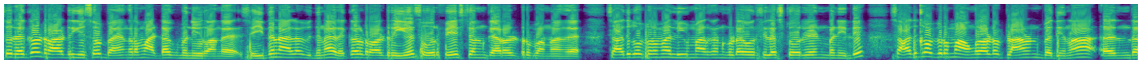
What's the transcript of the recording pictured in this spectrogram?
ஸோ ரெக்கார்ட் ராட்ரிகஸோ பயங்கரமாக அட்டாக் பண்ணிடுவாங்க ஸோ இதனால் பார்த்தீங்கன்னா ரெக்கார்ட் ராட்ரிகஸ் ஒரு ஃபேஸ் டவுன் கேரக்டர் பண்ணுவாங்க. ஸோ அதுக்கப்புறமா லியூ மார்கன் கூட ஒரு சில ஸ்டோரி லைன் பண்ணிவிட்டு ஸோ அதுக்கப்புறமா அவங்களோட பிளான் பார்த்தீங்கன்னா இந்த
